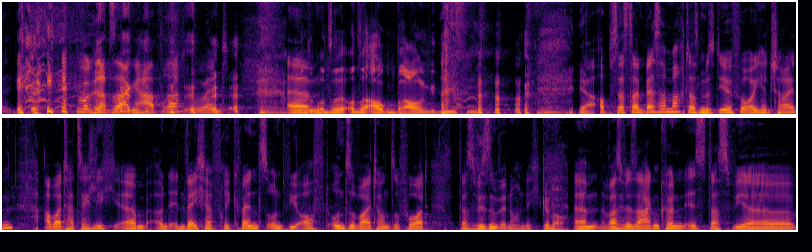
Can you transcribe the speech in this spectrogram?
ich wollte gerade sagen, Haarpracht, Moment. Ähm, unsere, unsere Augenbrauen genießen. Ja, ob es das dann besser macht, das müsst ihr für euch entscheiden. Aber tatsächlich, ähm, und in welcher Frequenz und wie oft und so weiter und so fort, das wissen wir noch nicht. Genau. Ähm, was wir sagen können, ist, dass wir,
